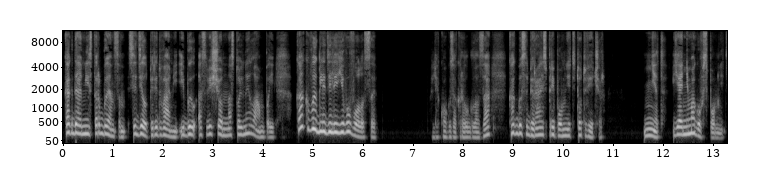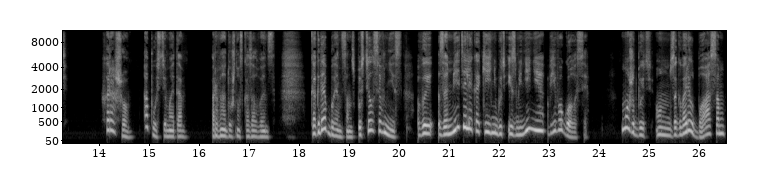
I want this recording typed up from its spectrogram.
Когда мистер Бенсон сидел перед вами и был освещен настольной лампой, как выглядели его волосы? Лекок закрыл глаза, как бы собираясь припомнить тот вечер. Нет, я не могу вспомнить. Хорошо, опустим это, равнодушно сказал Венс. Когда Бенсон спустился вниз, вы заметили какие-нибудь изменения в его голосе? Может быть, он заговорил басом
